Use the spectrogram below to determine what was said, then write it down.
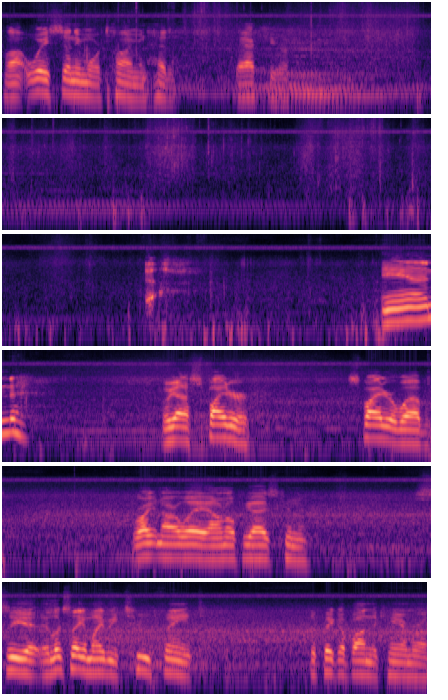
not waste any more time and head back here. And we got a spider, spider web right in our way. I don't know if you guys can see it. It looks like it might be too faint to pick up on the camera.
